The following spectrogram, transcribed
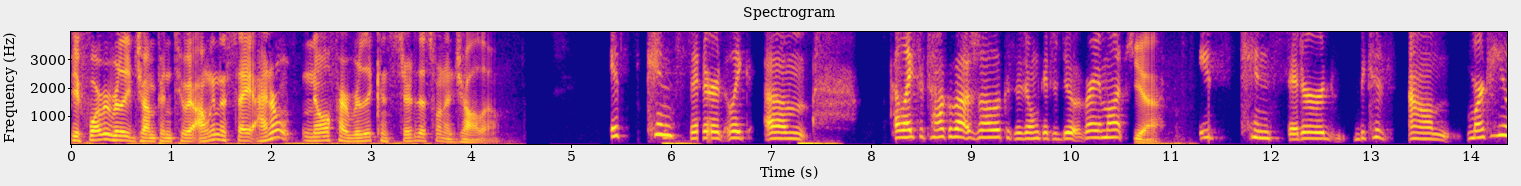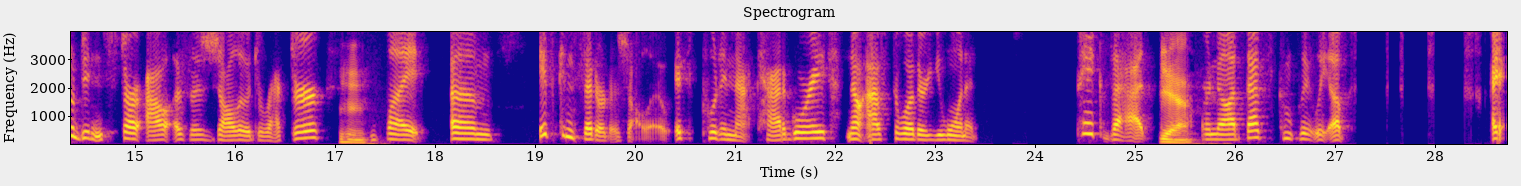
before we really jump into it, I'm going to say I don't know if I really consider this one a Giallo. It's considered like um, I like to talk about Giallo because I don't get to do it very much. Yeah. It's considered because um, Martino didn't start out as a Giallo director, hmm but um, it's considered a Giallo. It's put in that category. Now, as to whether you want to pick that Yeah. or not, that's completely up. I-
